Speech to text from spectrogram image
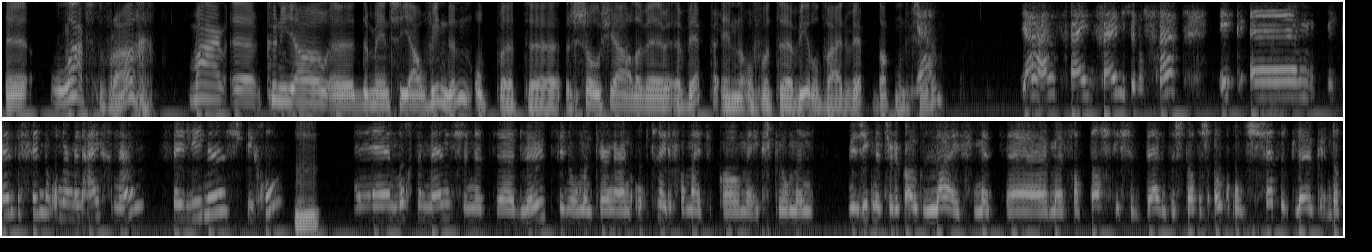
Uh, laatste vraag. Waar uh, kunnen jou, uh, de mensen jou vinden op het sociale web en of het wereldwijde web? Dat moet ik ja. zeggen. Ja, fijn, fijn dat je dat vraagt. Ik, ehm, ik ben te vinden onder mijn eigen naam, Feline Spiegel. Mm. En mochten mensen het leuk vinden om een keer naar een optreden van mij te komen, ik speel mijn muziek natuurlijk ook live met uh, mijn fantastische band. Dus dat is ook ontzettend leuk. En dat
